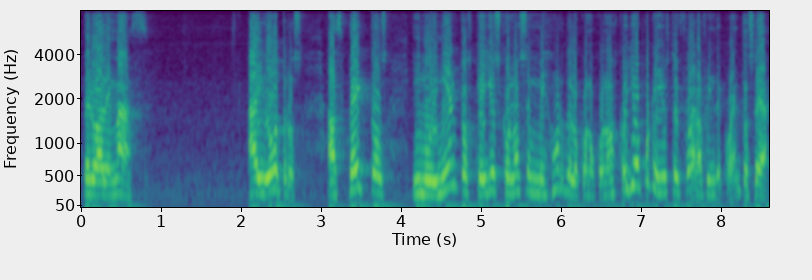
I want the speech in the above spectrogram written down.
Pero además, hay otros aspectos y movimientos que ellos conocen mejor de lo que no conozco yo, porque yo estoy fuera, a fin de cuentas, o sea,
